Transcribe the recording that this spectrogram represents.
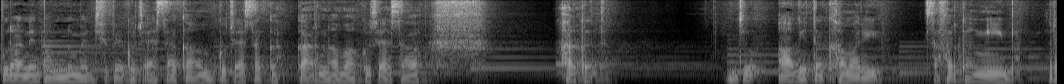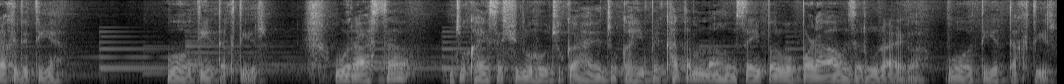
पुराने पन्नों में छिपे कुछ ऐसा काम, कुछ ऐसा कारनामा, कुछ ऐसा हरकत जो आगे तक हमारी सफ़र का नींब रख देती है, वो होती है तकदीर। वो रास्ता जो कहीं से शुरू हो चुका है, जो कहीं पे ख़त्म ना हो सही पर वो पड़ाव ज़रूर आएगा, वो होती है तकदीर।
